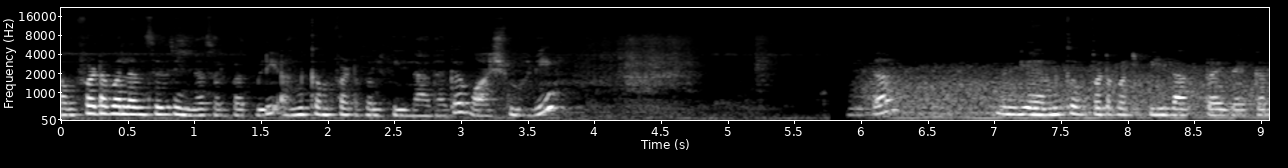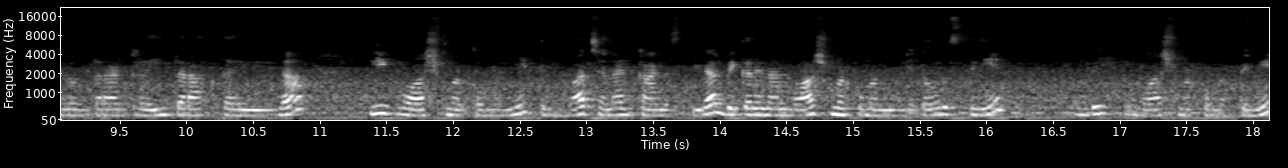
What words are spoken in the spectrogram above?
ಕಂಫರ್ಟಬಲ್ ಅನಿಸಿದ್ರೆ ಇನ್ನೂ ಸ್ವಲ್ಪ ಬಿಡಿ. ಅನ್ಕಂಫರ್ಟಬಲ್ ಫೀಲ್ ಆದಾಗ ವಾಶ್ ಮಾಡಿ. ಈಗ ನಿಮಗೆ ಅನ್ಕಂಫರ್ಟಬಲ್ ಫೀಲ್ ಆಗ್ತಾ ಇದೆ ಯಾಕಂದರೆ ಒಂಥರ ಡ್ರೈ ಥರ ಆಗ್ತಾ ಇದೆ. ಈಗ ಈಗ ವಾಶ್ ಮಾಡ್ಕೊಂಬನ್ನಿ ತುಂಬ ಚೆನ್ನಾಗಿ ಕಾಣಿಸ್ತೀರಾ? ಬೇಕಾದ್ರೆ ನಾನು ವಾಶ್ ಮಾಡ್ಕೊಂಬಂದು ನಿಮಗೆ ತೋರಿಸ್ತೀನಿ. ನೋಡಿ ವಾಶ್ ಮಾಡ್ಕೊಂಬರ್ತೀನಿ.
